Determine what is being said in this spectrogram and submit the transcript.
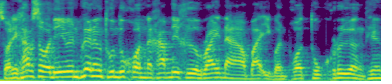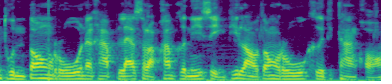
สวัสดีครับ สวัสดีเป็นเพื่อนนักทุนทุกคนนะครับ นี่คือ right now บายอีกบรรพททุกเรื่องที่นักทุนต้องรู้นะครับ และสำหรับค่ำคืนนี้สิ่งที่เราต้องรู้คือทิศทางของ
